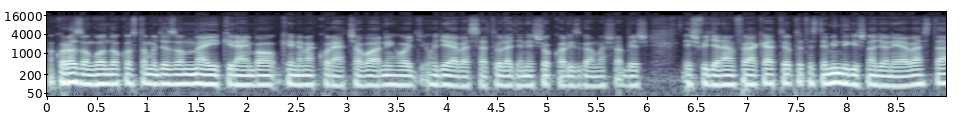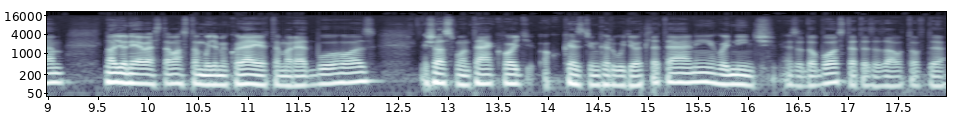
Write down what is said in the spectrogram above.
akkor azon gondolkoztam, hogy azon melyik irányba kéne mekkorát csavarni, hogy, hogy élvezhető legyen, és sokkal izgalmasabb, és, és figyelemfelkeltőbb. Tehát ezt én mindig is nagyon élveztem. Nagyon élveztem azt amúgy, amikor eljöttem a Red Bullhoz, és azt mondták, hogy akkor kezdjünk el úgy ötletelni, hogy nincs ez a doboz, tehát ez az out of the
